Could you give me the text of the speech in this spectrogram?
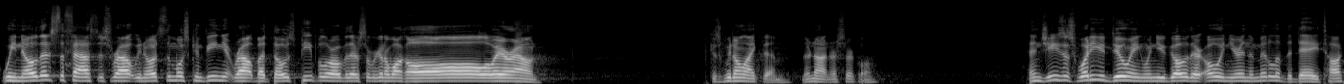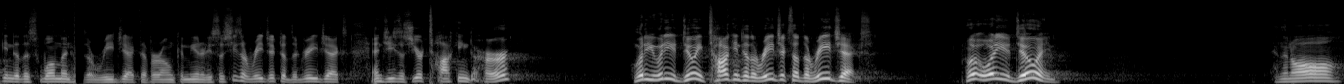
We know that it's the fastest route. We know it's the most convenient route, but those people are over there, so we're going to walk all the way around. Because we don't like them. They're not in our circle. And Jesus, what are you doing when you go there? Oh, and you're in the middle of the day talking to this woman who's a reject of her own community. So she's a reject of the rejects. And Jesus, you're talking to her? What are you, what are you doing talking to the rejects of the rejects? What, what are you doing? And then all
